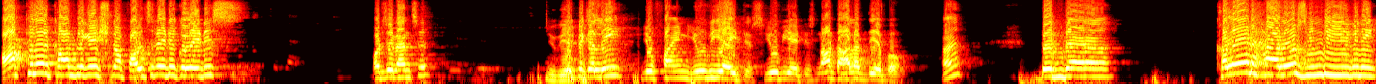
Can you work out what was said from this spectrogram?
ocular complication of ulcerative colitis. What's your answer? Uveitis. Typically, you find uveitis, uveitis, not all of the above. Huh? Then, the colored halos in the evening.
